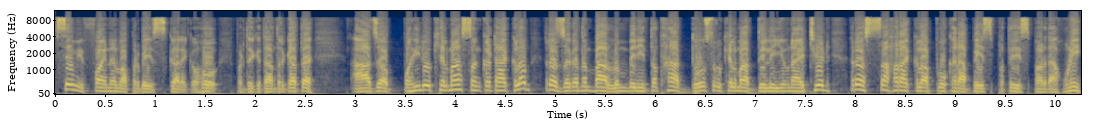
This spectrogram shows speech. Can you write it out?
सेमी फाइनलमा प्रवेश गरेको हो। प्रतियोगिता अन्तर्गत आज पहिलो खेलमा संकटा क्लब र जगदम्बा लुम्बिनी तथा दोस्रो खेलमा दिल्ली युनाइटेड र सहारा क्लब पोखरा बेस प्रतिस्पर्धा हुने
